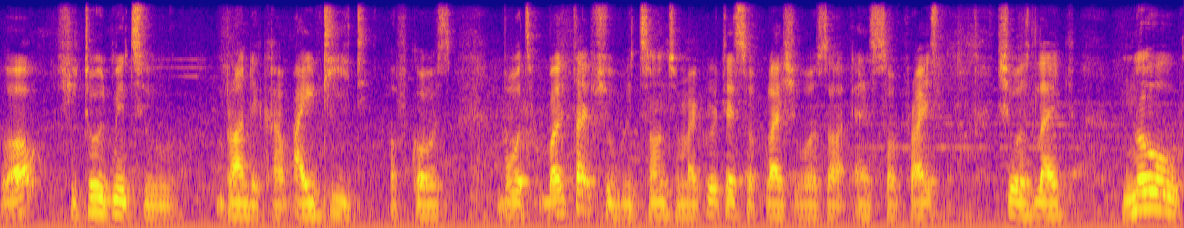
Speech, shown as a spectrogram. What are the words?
well she told me to brand the cap. I did of course. But by the time she returned to my greatest supply she was uh, surprised. She was like no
